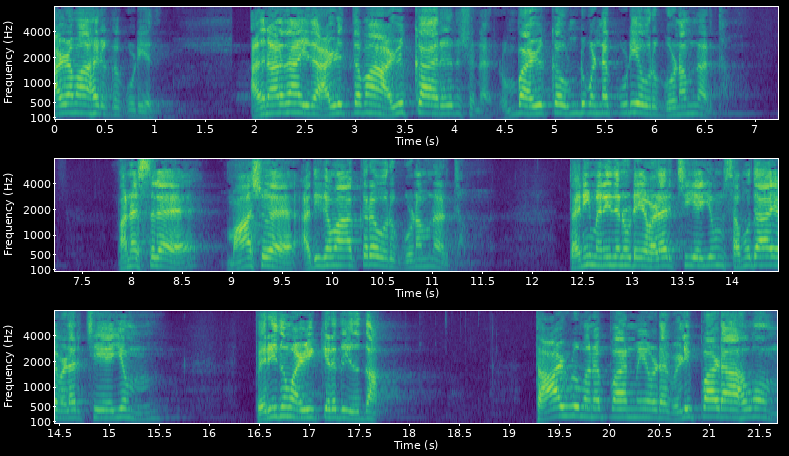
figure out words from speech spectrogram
ஆழமாக இருக்கக்கூடியது. அதனால தான் இது அழுத்தமாக அழுக்காருன்னு சொன்னார். ரொம்ப அழுக்க உண்டு பண்ணக்கூடிய ஒரு குணம்னு அர்த்தம். மனசில் மாசுவை அதிகமாக்குற ஒரு குணம்னு அர்த்தம். தனி மனிதனுடைய வளர்ச்சியையும் சமுதாய வளர்ச்சியையும் பெரிதும் அழிக்கிறது இதுதான். தாழ்வு மனப்பான்மையோட வெளிப்பாடாகவும்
